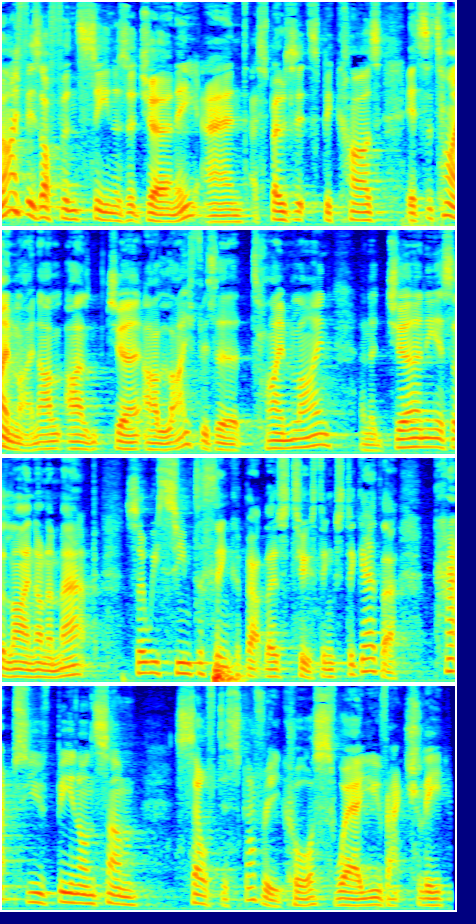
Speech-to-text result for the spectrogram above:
Life is often seen as a journey, and I suppose it's because it's a timeline. Our, our, our, life is a timeline, and a journey is a line on a map. So we seem to think about those two things together. Perhaps you've been on some self discovery course where you've actually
